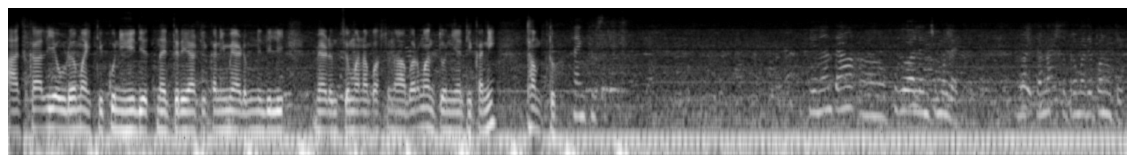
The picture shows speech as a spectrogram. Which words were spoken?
आजकाल एवढं माहिती कुणीही देत नाही तर या ठिकाणी मॅडमने दिली. मॅडमचं मनापासून आभार मानतो आणि या ठिकाणी थांबतो. थँक्यू सर ती ना त्या फुगेवाल्यांची मुलं आहेत. त्या नक्षत्रमध्ये पण होते.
